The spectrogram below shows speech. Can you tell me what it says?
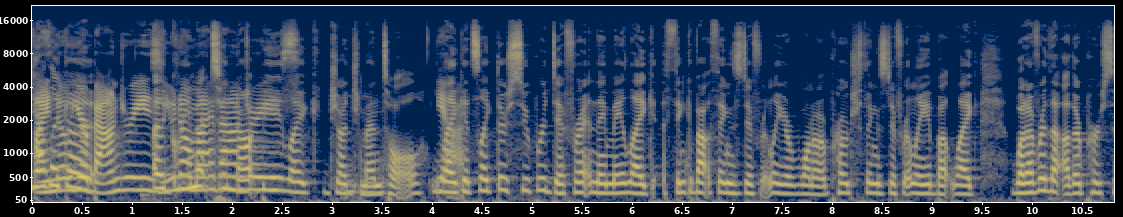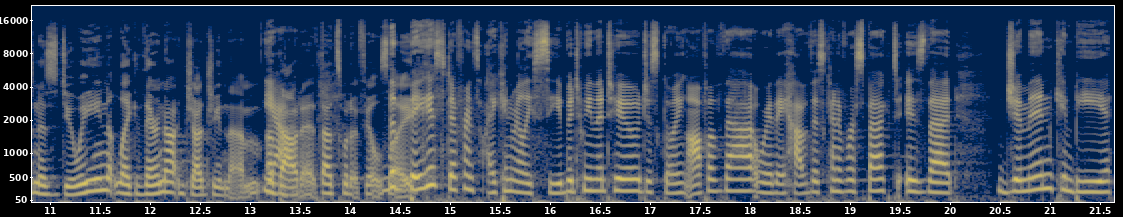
Yeah, I like know your a boundaries, you know my to not be boundaries. Mm-hmm. like judgmental. Yeah. Like it's like they're super different and they may like think about things differently or want to approach things differently, but like whatever the other person is doing, like they're not judging them Yeah. about it. That's what it feels the like. The biggest difference I can really see between the two, just going off of that, where they have this kind of respect, is that Jimin can be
